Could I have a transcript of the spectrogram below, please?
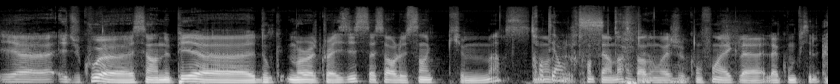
Et, euh, et du coup, euh, c'est un EP, euh, donc Moral Crisis, ça sort le 5 mars 31 Non, mars. 31 mars, pardon, ouais, je confonds avec la, la compile.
